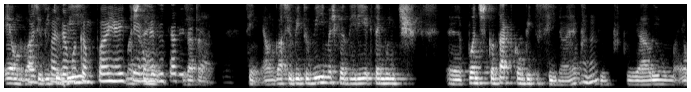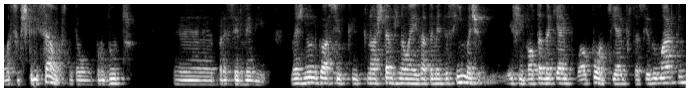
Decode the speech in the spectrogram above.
é um negócio B2B. fazer uma campanha e ter tem, um resultado Exatamente. Sim, é um negócio B2B, mas que eu diria que tem muitos uh, pontos de contacto com o B2C, não é? Porque, uhum. porque há ali uma, é uma subscrição, portanto é um produto uh, para ser vendido. Mas no negócio que, que, nós estamos não é exatamente assim, mas enfim, voltando aqui ao ponto e à importância do marketing,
